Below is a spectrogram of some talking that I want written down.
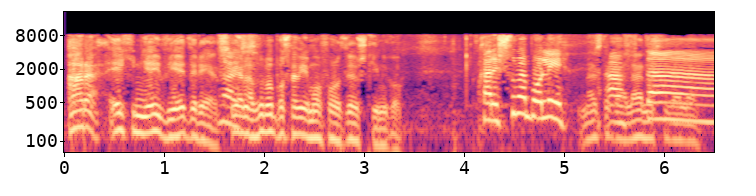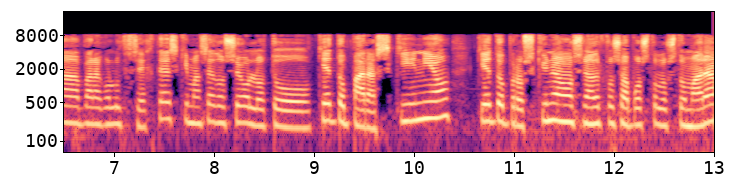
Άρα έχει μια ιδιαίτερη αξία να δούμε πώς θα διαμορφωθεί το σκηνικό. Ευχαριστούμε πολύ. Να είστε καλά, Αυτά να είστε καλά. παρακολούθησε χθες και μας έδωσε όλο το και το παρασκήνιο και το προσκήνιο ο συνάδελφος Απόστολος Τομαρά.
